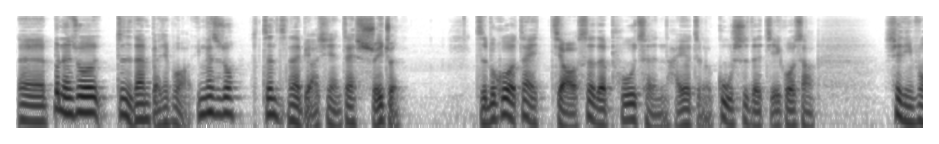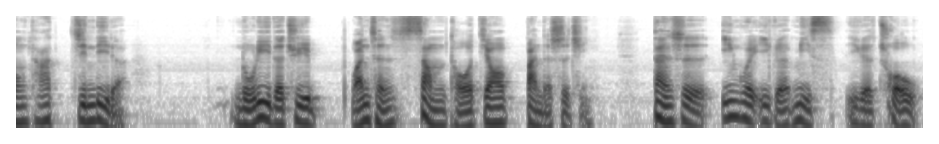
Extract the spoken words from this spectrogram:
呃，不能说甄子丹表现不好，应该是说甄子丹的表现在水准。只不过在角色的铺陈，还有整个故事的结构上，谢霆锋他经历了努力的去完成上头交办的事情，但是因为一个 miss 一个错误，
